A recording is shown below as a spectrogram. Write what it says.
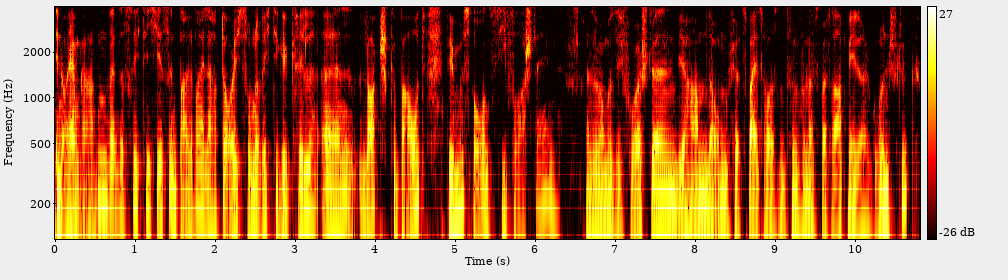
In eurem Garten, wenn das richtig ist, in Ballweiler habt ihr euch so eine richtige Grill-Lodge äh, gebaut. Wie müssen wir uns die vorstellen? Also man muss sich vorstellen, wir haben da ungefähr 2500 Quadratmeter Grundstück.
